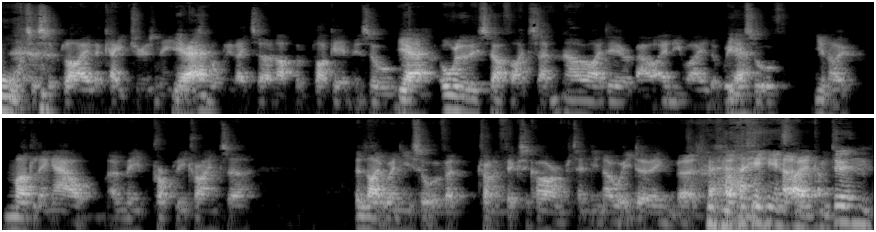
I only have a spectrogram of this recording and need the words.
water supply the caterers need. Yeah. Normally they turn up and plug in. It's all yeah, all of this stuff I just had no idea about anyway that we Yeah. were sort of, you know, muddling out and me properly trying to like when you sort of are trying to fix a car and pretend you know what you're doing, but like I'm doing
